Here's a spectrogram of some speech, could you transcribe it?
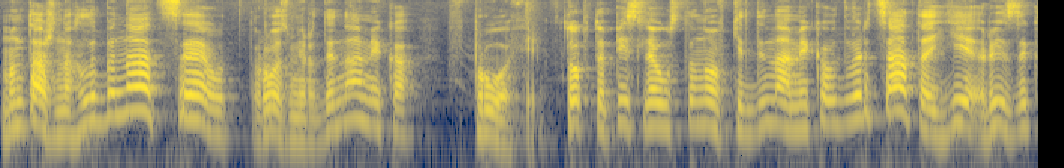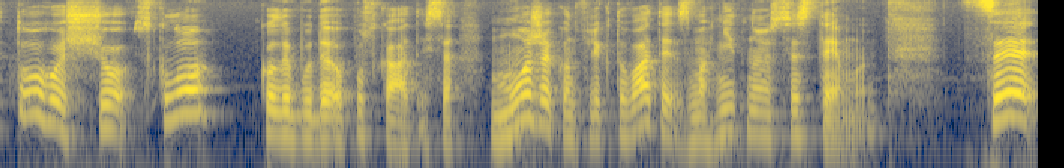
Монтажна глибина це от розмір динаміка в профіль. Тобто після установки динаміка в дверцята є ризик того, що скло, коли буде опускатися, може конфліктувати з магнітною системою. Це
